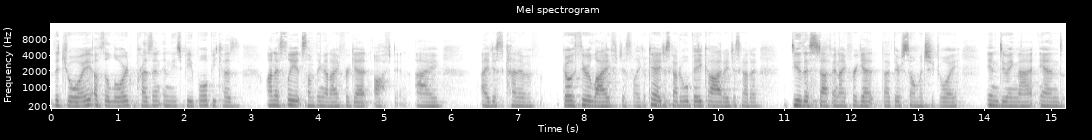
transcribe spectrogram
the joy of the Lord present in these people because honestly, it's something that I forget often. I, I just kind of go through life just like, okay, I just got to obey God. I just got to do this stuff. And I forget that there's so much joy in doing that. And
